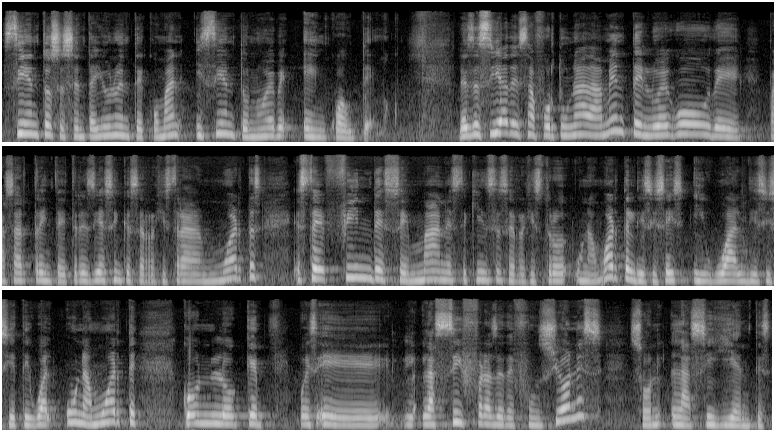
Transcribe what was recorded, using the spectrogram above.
161 en Tecomán y 109 en Cuauhtémoc. Les decía, desafortunadamente, luego de pasar 33 días sin que se registraran muertes, este fin de semana, este 15, se registró una muerte, el 16 igual, 17 igual, una muerte, con lo que pues eh, las cifras de defunciones son las siguientes.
